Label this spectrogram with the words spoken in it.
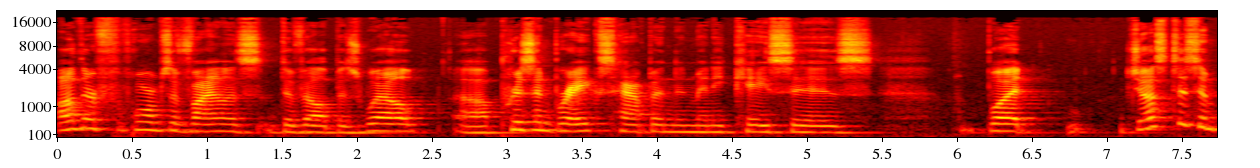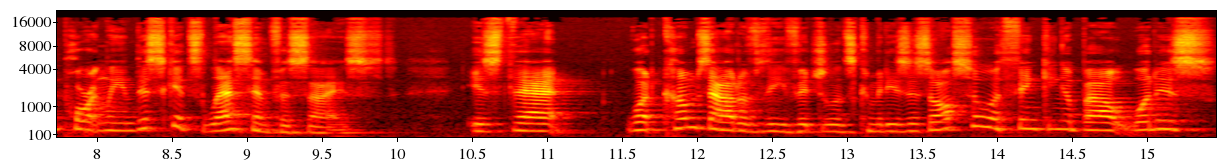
other forms of violence develop as well. Uh, prison breaks happen in many cases. But just as importantly, and this gets less emphasized, is that what comes out of the vigilance committees is also a thinking about what is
